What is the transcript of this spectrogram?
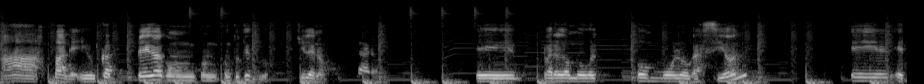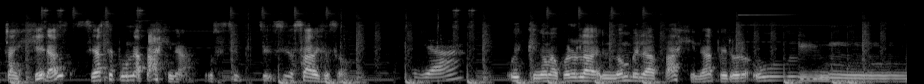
Ah, vale. Y buscar pega con, con- con tu título chileno. Claro. Eh, para la homo- homologación eh, extranjeras se hace por una página. No sé si, si- si sabes eso. ¿Ya? Uy, que no me acuerdo la- el nombre de la página, pero. Uy.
